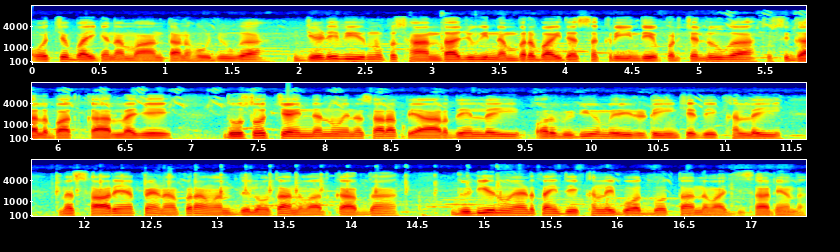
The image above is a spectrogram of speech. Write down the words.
ਉਹ ਚ ਬਾਈ ਕਹਿੰਦਾ ਮਾਨਤਾਨ ਹੋ ਜਾਊਗਾ। ਜਿਹੜੇ ਵੀਰ ਨੂੰ ਪਸੰਦ ਆ ਜੂਗੀ ਨੰਬਰ ਬਾਈ ਦਾ ਸਕਰੀਨ ਦੇ ਉੱਪਰ ਚੱਲੂਗਾ। ਤੁਸੀਂ ਗੱਲਬਾਤ ਕਰ ਲੈ ਜੇ। ਦੋਸਤੋ ਚੈਨਲ ਨੂੰ ਇਹਨਾਂ ਸਾਰਾ ਪਿਆਰ ਦੇਣ ਲਈ ਔਰ ਵੀਡੀਓ ਮੇਰੀ ਰੁਟੀਨ 'ਚ ਦੇਖਣ ਲਈ ਮੈਂ ਸਾਰਿਆਂ ਭੈਣਾਂ ਭਰਾਵਾਂ ਦਾ ਦਿਲੋਂ ਧੰਨਵਾਦ ਕਰਦਾ। ਵੀਡੀਓ ਨੂੰ ਐਂਡ ਤਾਈਂ ਦੇਖਣ ਲਈ ਬਹੁਤ ਬਹੁਤ ਧੰਨਵਾਦ ਜੀ ਸਾਰਿਆਂ ਦਾ।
